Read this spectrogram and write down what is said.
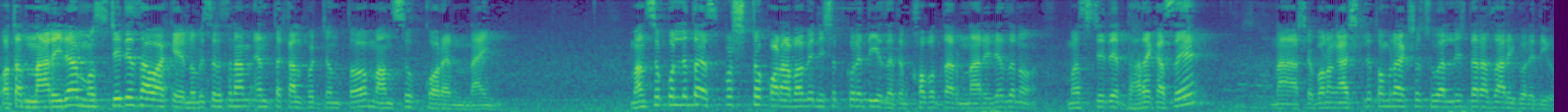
অর্থাৎ নারীরা মসজিদে যাওয়াকে নবিসাম এন্তকাল পর্যন্ত মানসুক করেন নাই। মানসুক করলে তো স্পষ্ট কড়াভাবে নিষেধ করে দিয়ে যেতেন। খবরদার নারীরা যেন মসজিদের ধারে কাছে না আসে, বরং আসলে তোমরা একশো চুয়াল্লিশ দ্বারা জারি করে দিও।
